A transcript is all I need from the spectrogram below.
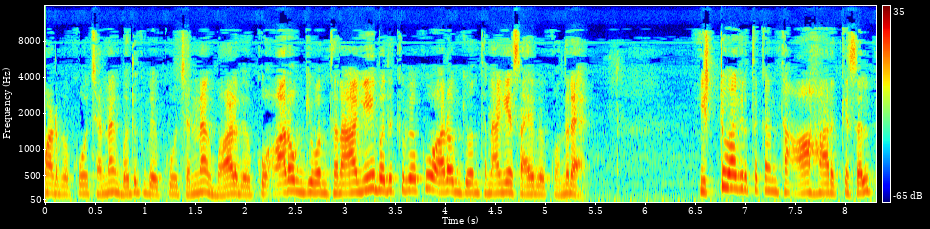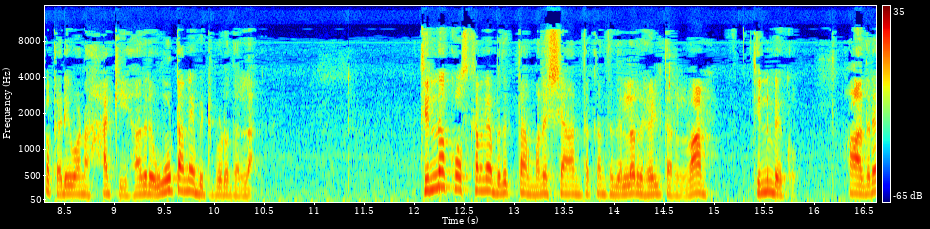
ಮಾಡಬೇಕು, ಚೆನ್ನಾಗಿ ಬದುಕಬೇಕು, ಚೆನ್ನಾಗಿ ಬಾಳಬೇಕು, ಆರೋಗ್ಯವಂತನಾಗಿ ಬದುಕಬೇಕು, ಆರೋಗ್ಯವಂತನಾಗೇ ಸಾಯಬೇಕು ಅಂದ್ರೆ ಇಷ್ಟವಾಗಿರ್ತಕ್ಕಂಥ ಆಹಾರಕ್ಕೆ ಸ್ವಲ್ಪ ಕಡಿವಾಣ ಹಾಕಿ, ಆದರೆ ಊಟನೇ ಬಿಟ್ಬಿಡೋದಲ್ಲ. ತಿನ್ನಕ್ಕೋಸ್ಕರನೇ ಬದುಕ್ತಾನೆ ಮನುಷ್ಯ ಅಂತಕ್ಕಂಥದ್ದು ಎಲ್ಲರೂ ಹೇಳ್ತಾರಲ್ವಾ? ತಿನ್ನಬೇಕು ಆದರೆ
